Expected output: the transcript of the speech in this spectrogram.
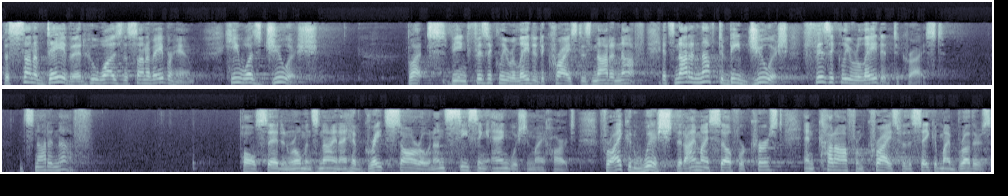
the son of David, who was the son of Abraham. He was Jewish. But being physically related to Christ is not enough. It's not enough to be Jewish, physically related to Christ. It's not enough. Paul said in Romans 9, I have great sorrow and unceasing anguish in my heart, for I could wish that I myself were cursed and cut off from Christ for the sake of my brothers,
